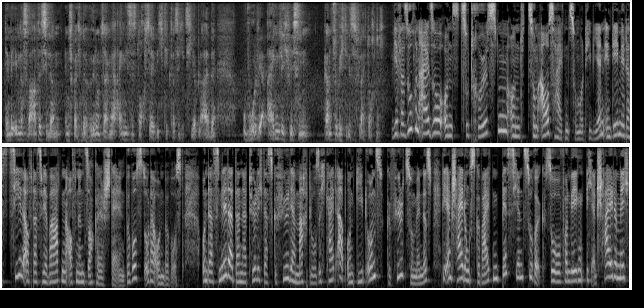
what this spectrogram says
indem wir eben das Warteziel dann entsprechend erhöhen und sagen, ja, eigentlich ist es doch sehr wichtig, dass ich jetzt hier bleibe, obwohl wir eigentlich wissen, ganz so wichtig ist es vielleicht doch nicht. Wir versuchen also, uns zu trösten und zum Aushalten zu motivieren, indem wir das Ziel, auf das wir warten, auf einen Sockel stellen, bewusst oder unbewusst. Und das mildert dann natürlich das Gefühl der Machtlosigkeit ab und gibt uns, gefühlt zumindest, die Entscheidungsgewalt ein bisschen zurück. So von wegen, ich entscheide mich,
